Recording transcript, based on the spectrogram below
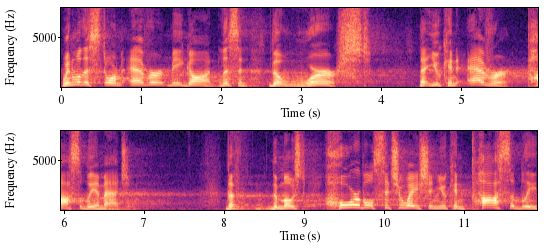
When will this storm ever be gone? Listen, the worst that you can ever possibly imagine, the, the most horrible situation you can possibly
